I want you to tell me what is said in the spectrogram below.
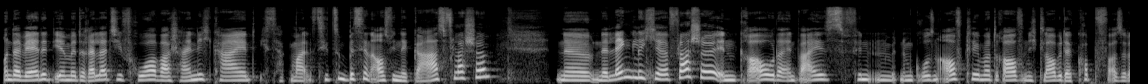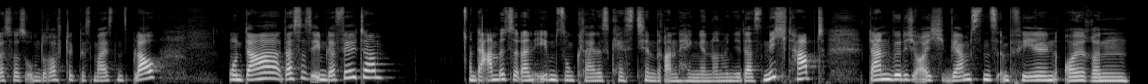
Und da werdet ihr mit relativ hoher Wahrscheinlichkeit, ich sag mal, es sieht so ein bisschen aus wie eine Gasflasche, eine, eine längliche Flasche in Grau oder in Weiß finden mit einem großen Aufkleber drauf. Und ich glaube, der Kopf, also das, was oben drauf steckt, ist meistens blau. Und da, das ist eben der Filter. Und da müsst ihr dann eben so ein kleines Kästchen dranhängen. Und wenn ihr das nicht habt, dann würde ich euch wärmstens empfehlen, euren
